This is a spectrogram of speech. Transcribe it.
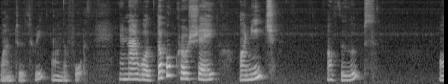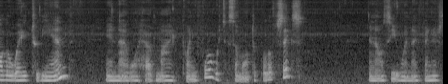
one, two, three on the fourth. And I will double crochet on each of the loops all the way to the end and I will have my 24 which is a multiple of 6 and I'll see you when I finish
